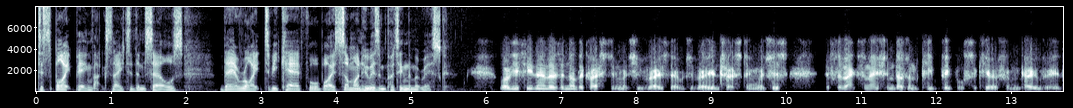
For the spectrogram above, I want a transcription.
despite being vaccinated themselves, their right to be cared for by someone who isn't putting them at risk? Well, you see, now there's another question which you've raised there, which is very interesting, which is if the vaccination doesn't keep people secure from COVID,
